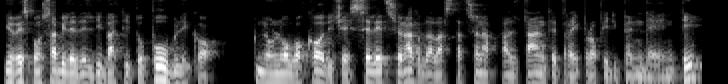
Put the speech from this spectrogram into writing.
Il responsabile del dibattito pubblico un nuovo codice è selezionato dalla stazione appaltante tra i propri dipendenti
